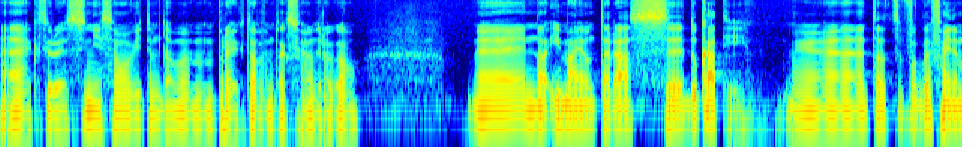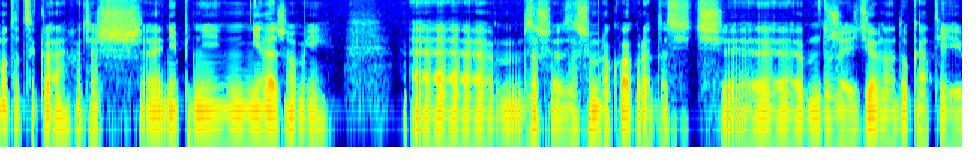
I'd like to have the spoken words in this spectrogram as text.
e, który jest niesamowitym domem projektowym, tak swoją drogą. E, no i mają teraz Ducati. To w ogóle fajne motocykle, chociaż nie, nie, nie leżą mi. W, zesz w zeszłym roku akurat dosyć dużo jeździłem na Ducati,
